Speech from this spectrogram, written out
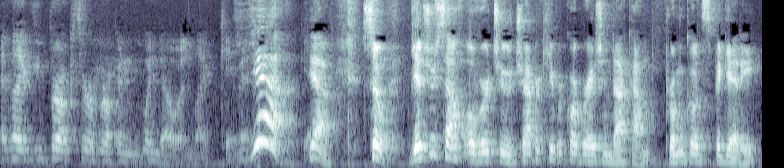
And like you broke through a broken window and like came in. Yeah, yeah. So get yourself over to trapperkeepercorporation.com, promo code spaghetti,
